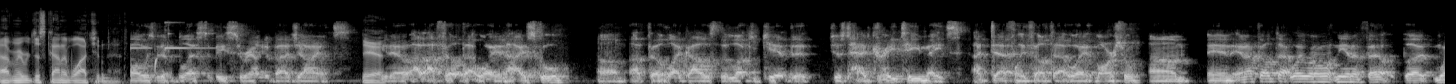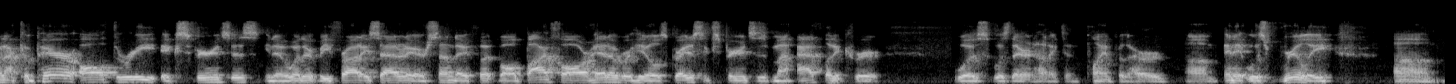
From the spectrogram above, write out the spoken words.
I remember just kind of watching that. I've always been blessed to be surrounded by giants. Yeah. You know, I, I felt that way in high school. Um, I felt like I was the lucky kid that just had great teammates. I definitely felt that way at Marshall. Um, and, and I felt that way when I went in the NFL. But when I compare all three experiences, you know, whether it be Friday, Saturday, or Sunday football, by far, head over heels, greatest experiences of my athletic career was was there in Huntington playing for the herd. Um, and it was really um,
